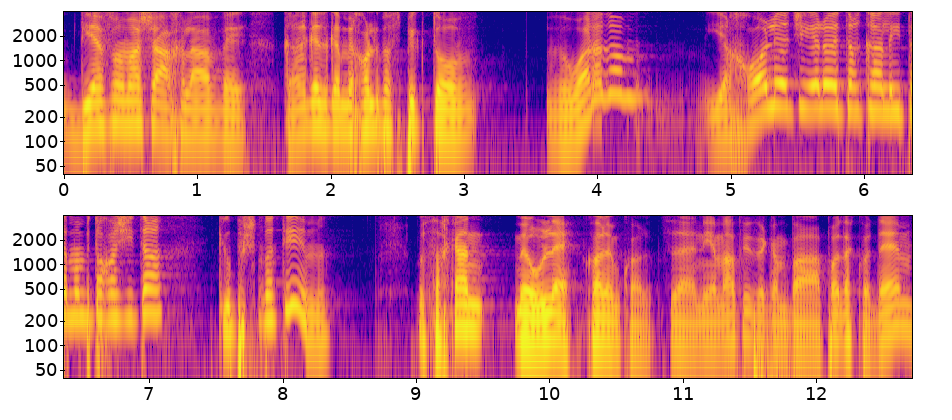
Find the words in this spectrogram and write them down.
דיאס ממש אחלה, וכרגע זה גם יכול להיות מספיק טוב, ווואלה גם, יכול להיות שיהיה לו יותר קל להיטמע בתוך השיטה, כי הוא פשוט מתאים. הוא שחקן מעולה, קודם כל. זה, אני אמרתי את זה גם בפוד הקודם,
